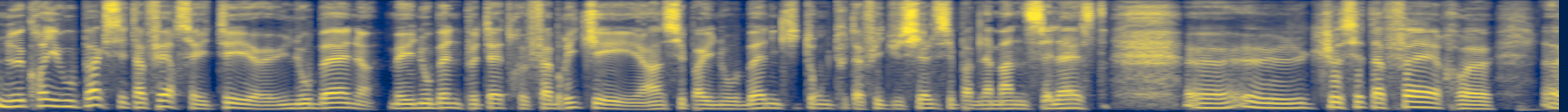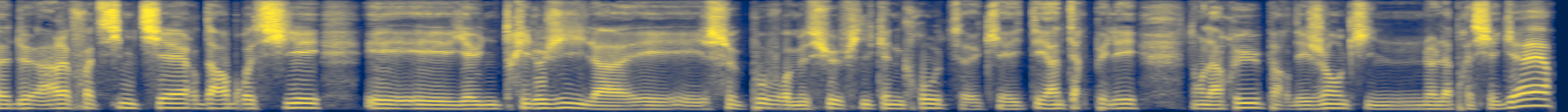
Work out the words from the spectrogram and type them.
Ne croyez-vous pas que cette affaire, ça a été euh, une aubaine, mais une aubaine peut-être fabriquée. Hein, c'est pas une aubaine qui tombe tout à fait du ciel, c'est pas de la manne céleste. Euh, euh que cette affaire à la fois de cimetière, d'arbres et il y a une trilogie là, et, ce pauvre monsieur Filkenkraut qui a été interpellé dans la rue par des gens qui ne l'appréciaient guère.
